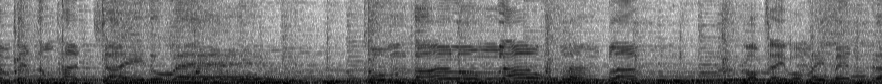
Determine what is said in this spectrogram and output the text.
จำเป็นต้องขัดใจตัวเองคมตาลงแล้วหันหลังกลับ ปลอบใจว่าไม่เป็นไร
